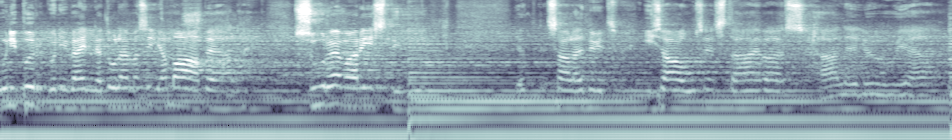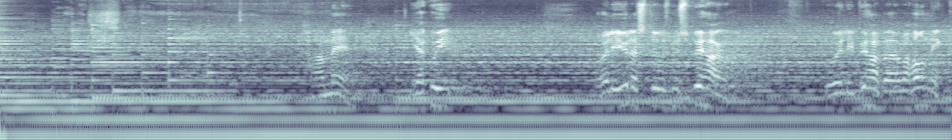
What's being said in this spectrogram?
kuni põrguni välja tulema siia maa peale, surema ristil ja sa oled nüüd isa auses taevas, halleluuja amen. ja kui oli ülestõusmispüha, kui oli pühapäeva hommik,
